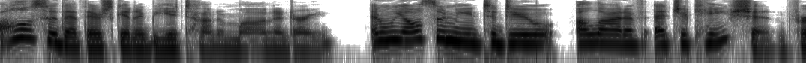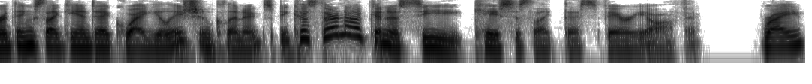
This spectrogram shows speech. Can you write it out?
also that there's going to be a ton of monitoring. And we also need to do a lot of education for things like anticoagulation clinics because they're not going to see cases like this very often, right?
